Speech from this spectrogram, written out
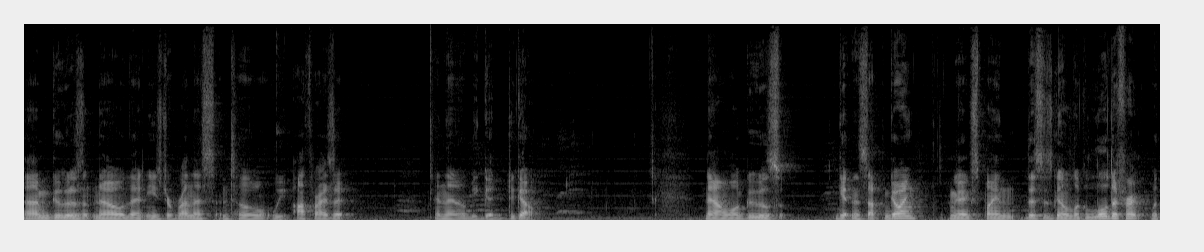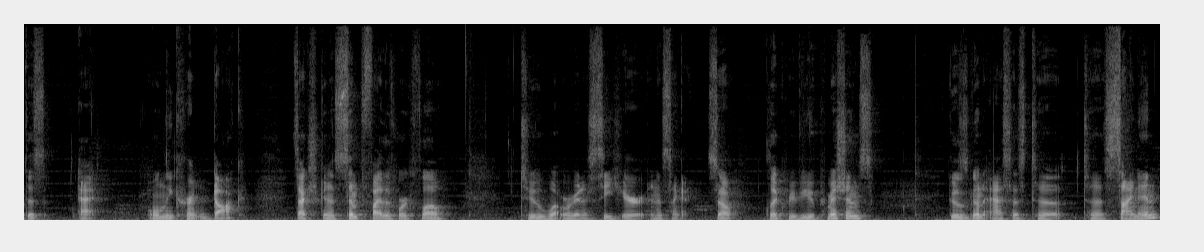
um, Google doesn't know that it needs to run this until we authorize it. And then it'll be good to go. Now, while Google's getting this up and going, I'm going to explain this is going to look a little different with this at only current doc. It's actually going to simplify this workflow to what we're going to see here in a second. So click review permissions. Google's going to ask us to, to sign in.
